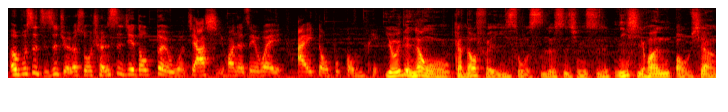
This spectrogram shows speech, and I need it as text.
而不是只是觉得说全世界都对我家喜欢的这位 idol 不公平。有一点让我感到匪夷所思的事情是，你喜欢偶像，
